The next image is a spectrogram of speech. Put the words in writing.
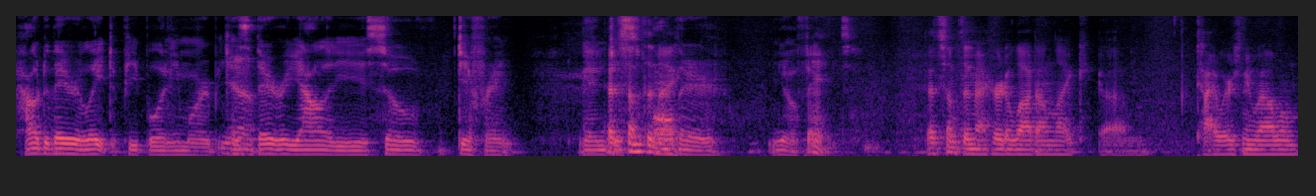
how do they relate to people anymore because Yeah. their reality is so different than That's just something all I- their you know, fans. That's something I heard a lot on like um, Tyler's new album,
